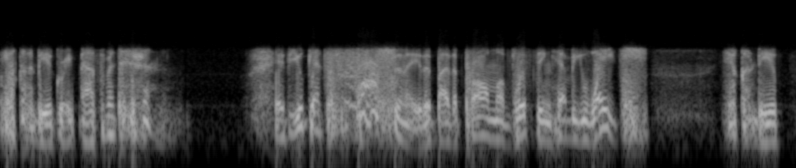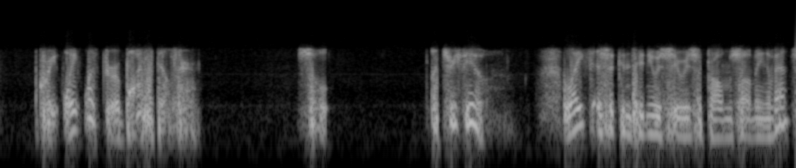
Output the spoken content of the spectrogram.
you're going to be a great mathematician. If you get fascinated by the problem of lifting heavy weights, you're going to be a great weightlifter or bodybuilder. So let's review. Life is a continuous series of problem solving events.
